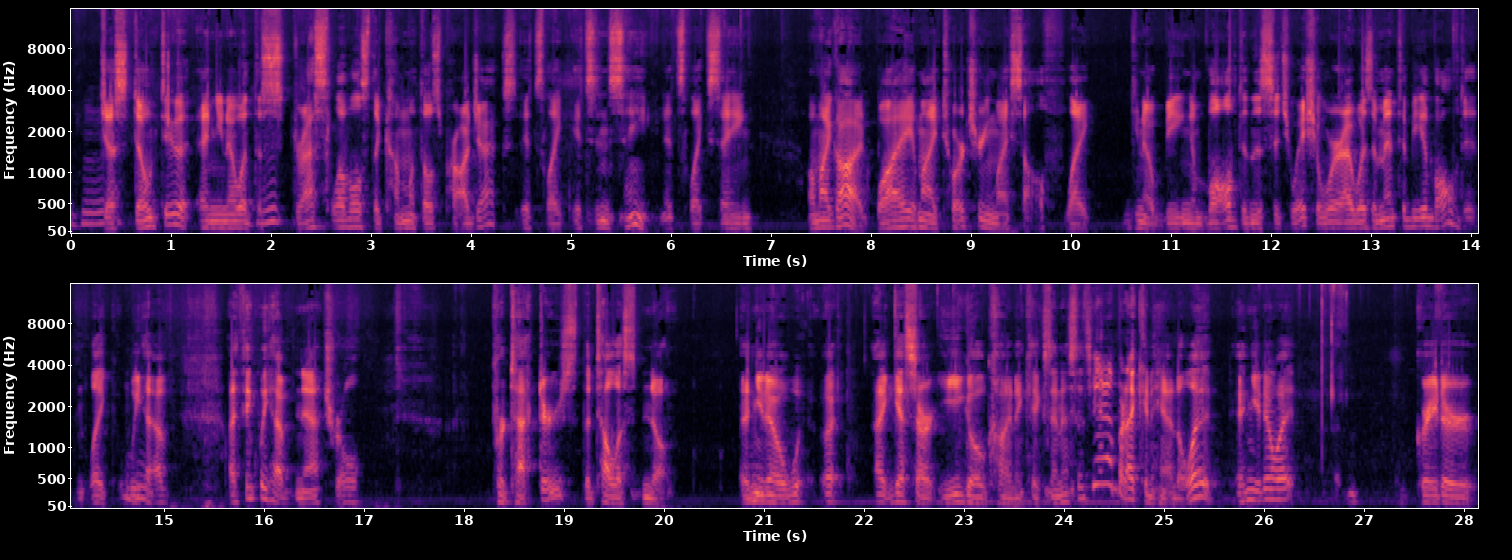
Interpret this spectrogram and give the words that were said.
Mm-hmm. Just don't do it. And you know what? The mm-hmm. stress levels that come with those projects, it's like, it's insane. It's like saying, oh my God, why am I torturing myself? Like, you know, being involved in this situation where I wasn't meant to be involved in. Like, mm-hmm. we have, I think we have natural protectors that tell us no. And, you mm-hmm. know, uh, I guess our ego kind of kicks in and says, yeah, but I can handle it. And you know what? Greater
